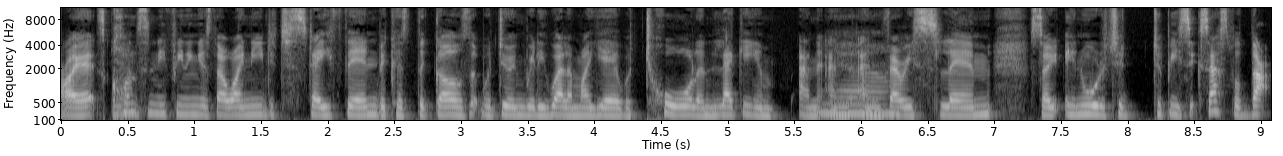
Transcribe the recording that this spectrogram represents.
diets, constantly feeling as though I needed to stay thin because the girls that were doing really well in my year were tall and leggy and, and, and, and very slim. So in order to, to be successful, that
